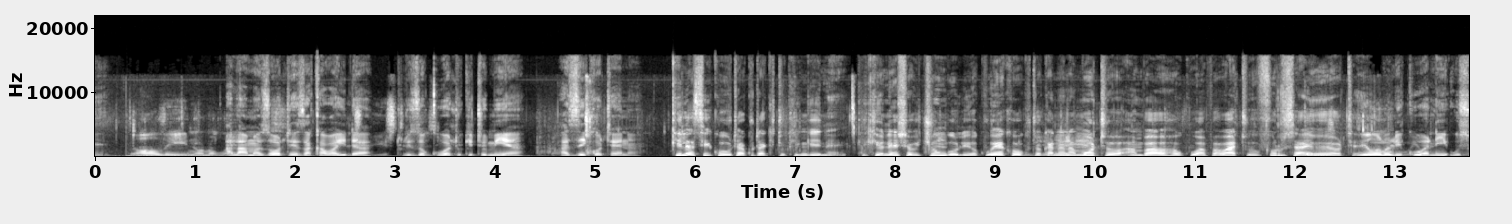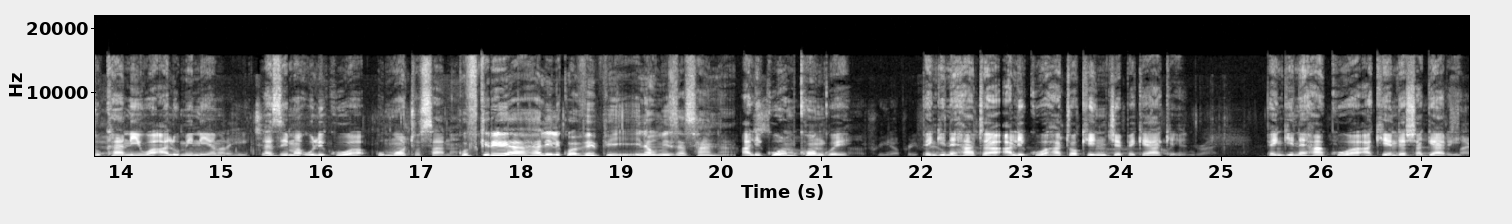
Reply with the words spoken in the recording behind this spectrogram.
Alama zote za kawaida tulizokuwa tukitumia haziko tena. Kila siku utakuta kitu kingine kikionyesha uchungu uliokuweko kutokana na moto ambao haukuwapa watu fursa yoyote. Ulikuwa ni usukani wa aluminium, lazima ulikuwa umoto sana. Kufikiria hali ilikuwa vipi inaumiza sana. Alikuwa mkongwe pengine hata alikuwa hatoki nje peke yake, pengine hakuwa akiendesha gari,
